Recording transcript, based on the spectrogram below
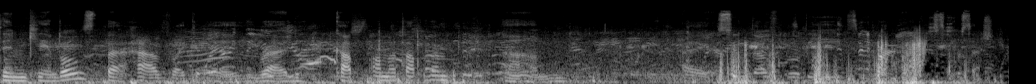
thin candles that have like a red cup on the top of them. Um, I assume those will be part of this procession.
